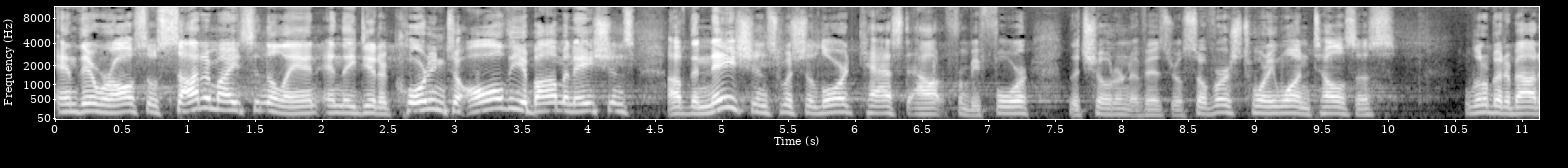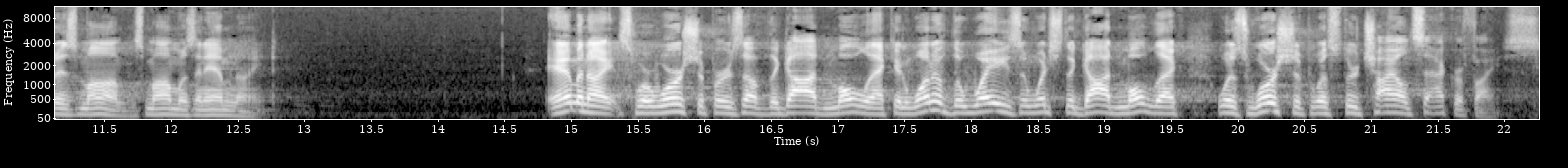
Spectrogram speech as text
And there were also sodomites in the land, and they did according to all the abominations of the nations which the Lord cast out from before the children of Israel. So, verse 21 tells us a little bit about his mom. His mom was an Ammonite. Ammonites were worshippers of the god Molech, and one of the ways in which the god Molech was worshiped was through child sacrifice.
